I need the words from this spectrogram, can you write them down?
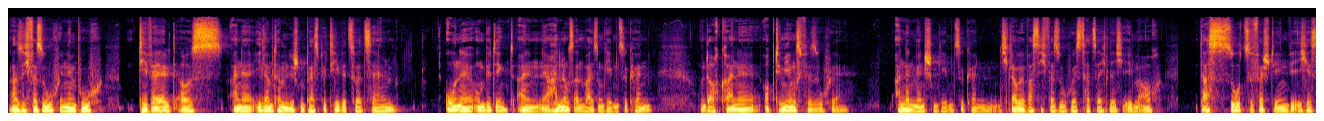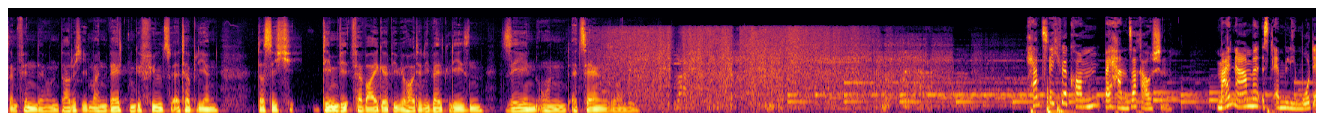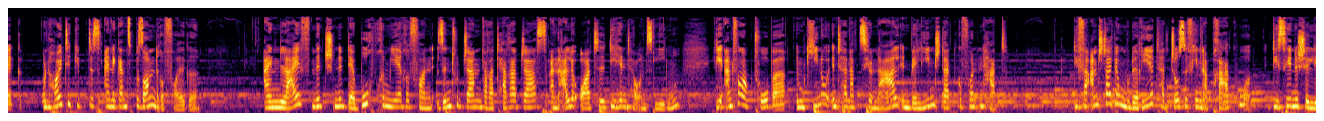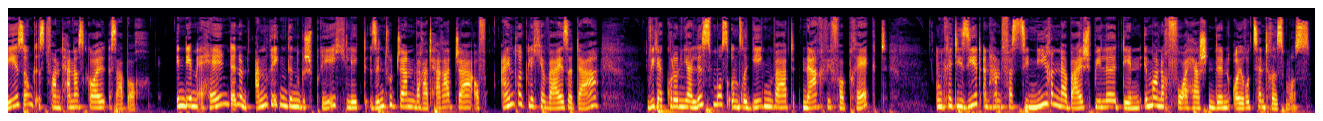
Also ich versuche in dem Buch die Welt aus einer ilam-tamilischen Perspektive zu erzählen, ohne unbedingt eine Handlungsanweisung geben zu können und auch keine Optimierungsversuche an den Menschen geben zu können. Ich glaube, was ich versuche, ist tatsächlich eben auch das so zu verstehen, wie ich es empfinde und dadurch eben ein Weltengefühl zu etablieren, das sich dem verweigert, wie wir heute die Welt lesen, sehen und erzählen sollen. Herzlich willkommen bei Hansa Rauschen. Mein Name ist Emily Modek und heute gibt es eine ganz besondere Folge. Ein Live-Mitschnitt der Buchpremiere von Sintujan Varatarajas an alle Orte, die hinter uns liegen, die Anfang Oktober im Kino International in Berlin stattgefunden hat. Die Veranstaltung moderiert hat Josephine Apraku. Die szenische Lesung ist von Tanaskol Saboch. In dem erhellenden und anregenden Gespräch legt Sintujan Varataraja auf eindrückliche Weise dar, wie der Kolonialismus unsere Gegenwart nach wie vor prägt und kritisiert anhand faszinierender Beispiele den immer noch vorherrschenden Eurozentrismus.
